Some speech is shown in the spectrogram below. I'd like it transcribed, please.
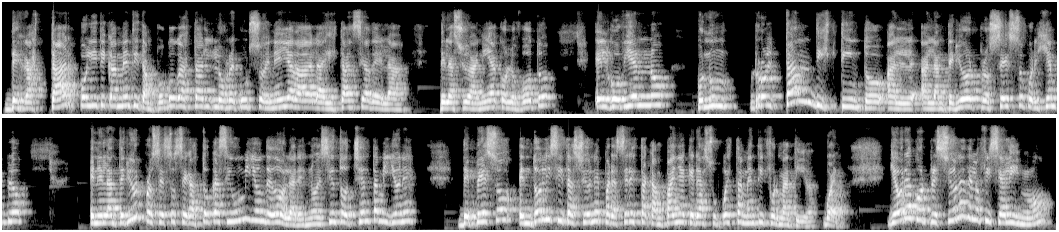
desgastar políticamente y tampoco gastar los recursos en ella, dada la distancia de la, de la ciudadanía con los votos. El gobierno con un rol tan distinto al, anterior proceso. Por ejemplo, en el anterior proceso se gastó casi un millón de dólares, 980 millones de pesos en dos licitaciones para hacer esta campaña que era supuestamente informativa. Bueno, y ahora por presiones del oficialismo,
